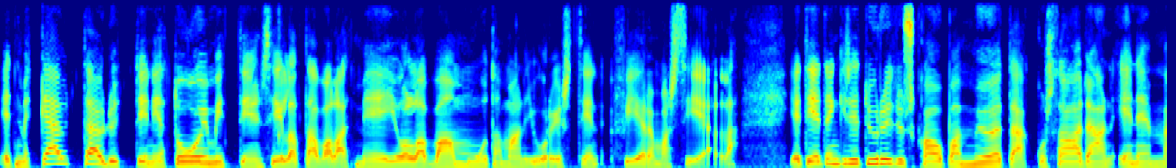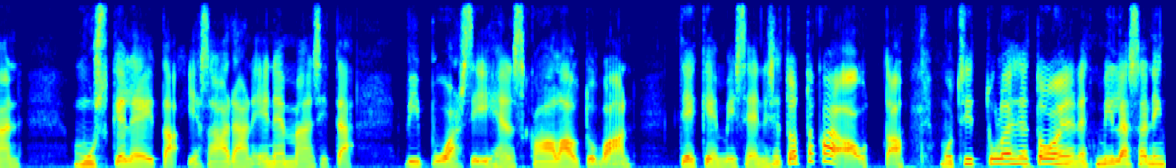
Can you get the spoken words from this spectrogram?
Että me käyttäydyttiin ja toimittiin sillä tavalla, että me ei olla vaan muutaman juristin firma siellä. Ja tietenkin sitten yrityskaupan myötä, kun saadaan enemmän muskeleita ja saadaan enemmän sitä vipua siihen skaalautuvaan tekemiseen, niin se totta kai auttaa. Mutta sitten tulee se toinen, että millä sä niin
